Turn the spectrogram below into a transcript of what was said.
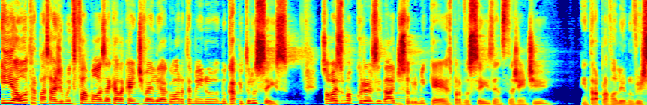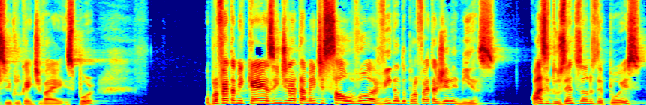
E a outra passagem muito famosa é aquela que a gente vai ler agora também no, no capítulo 6. Só mais uma curiosidade sobre Miqueias para vocês, antes da gente entrar para valer no versículo que a gente vai expor. O profeta Miqueias indiretamente salvou a vida do profeta Jeremias. Quase 200 anos depois,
